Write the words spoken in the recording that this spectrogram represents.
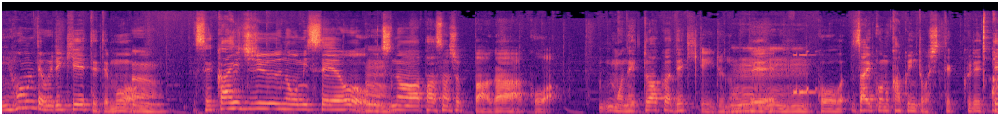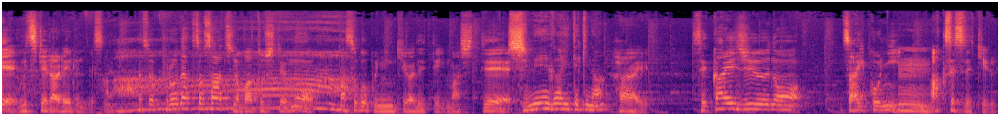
日本で売り切れてても、うん。世界中のお店をうちのパーソナルショッパーがこうもうネットワークができているので、うんうんうんこう在庫の確認とかしてくれて見つけられるんですね。それプロダクトサーチの場としても、まあ、すごく人気が出ていまして。指名買い的な？はい、世界中の在庫にうん。アクセスできる、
